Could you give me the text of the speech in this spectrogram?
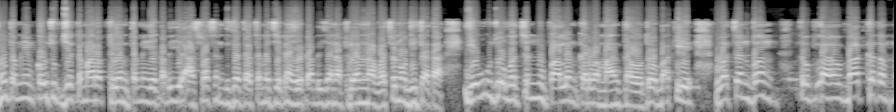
હું તમને એમ કહું છું કે જે તમારા પ્રેમ તમે એકાબીજા આશ્વાસન દીધા હતા તમે જે કાંઈ એકાબીજાના પ્રેમના વચનો દીધા હતા એવું જો વચનનું પાલન કરવા માંગતા હો તો બાકી વચન ભંગ તો વાત ખતમ.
